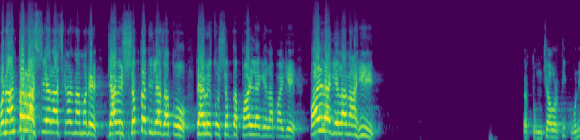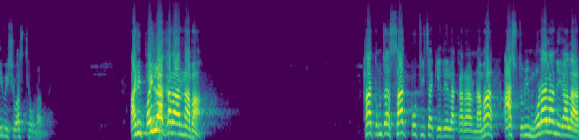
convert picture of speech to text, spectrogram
पण आंतरराष्ट्रीय राजकारणामध्ये ज्यावेळेस शब्द दिला जातो त्यावेळेस तो शब्द पाळला गेला पाहिजे. पाळला गेला नाही. तर तुमच्यावरती कोणी विश्वास ठेवणार नाही. आणि पहिला करारनामा हा तुमचा सात कोटीचा केलेला करारनामा आज तुम्ही मोडायला निघालात.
